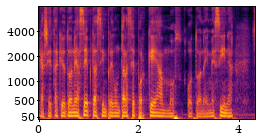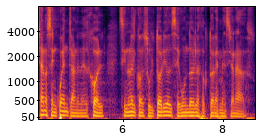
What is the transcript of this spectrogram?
galleta que Otone acepta sin preguntarse por qué ambos, Otone y Mesina, ya no se encuentran en el hall, sino en el consultorio del segundo de los doctores mencionados.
